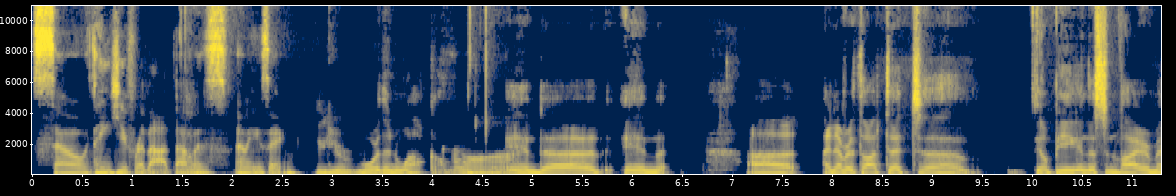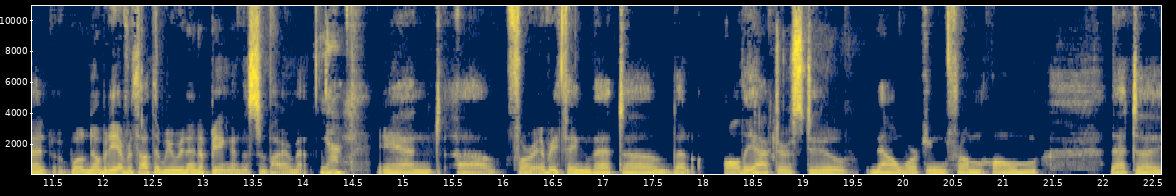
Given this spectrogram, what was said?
So thank you for that. That was amazing. You're more than welcome. And uh, and uh, I never thought that uh, you know being in this environment. Well, nobody ever thought that we would end up being in this environment. Yeah. And uh, for everything that uh, that all the actors do now, working from home, that uh,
